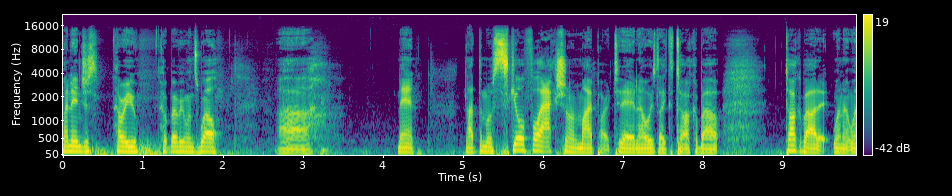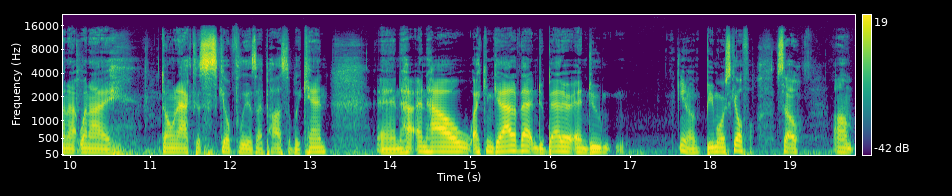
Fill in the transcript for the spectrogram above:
my ninjas. How are you? Hope everyone's well. Uh, man, not the most skillful action on my part today, and I always like to talk about talk about it when I when I when I don't act as skillfully as I possibly can, and how, and how I can get out of that and do better and do, you know, be more skillful. So, um,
